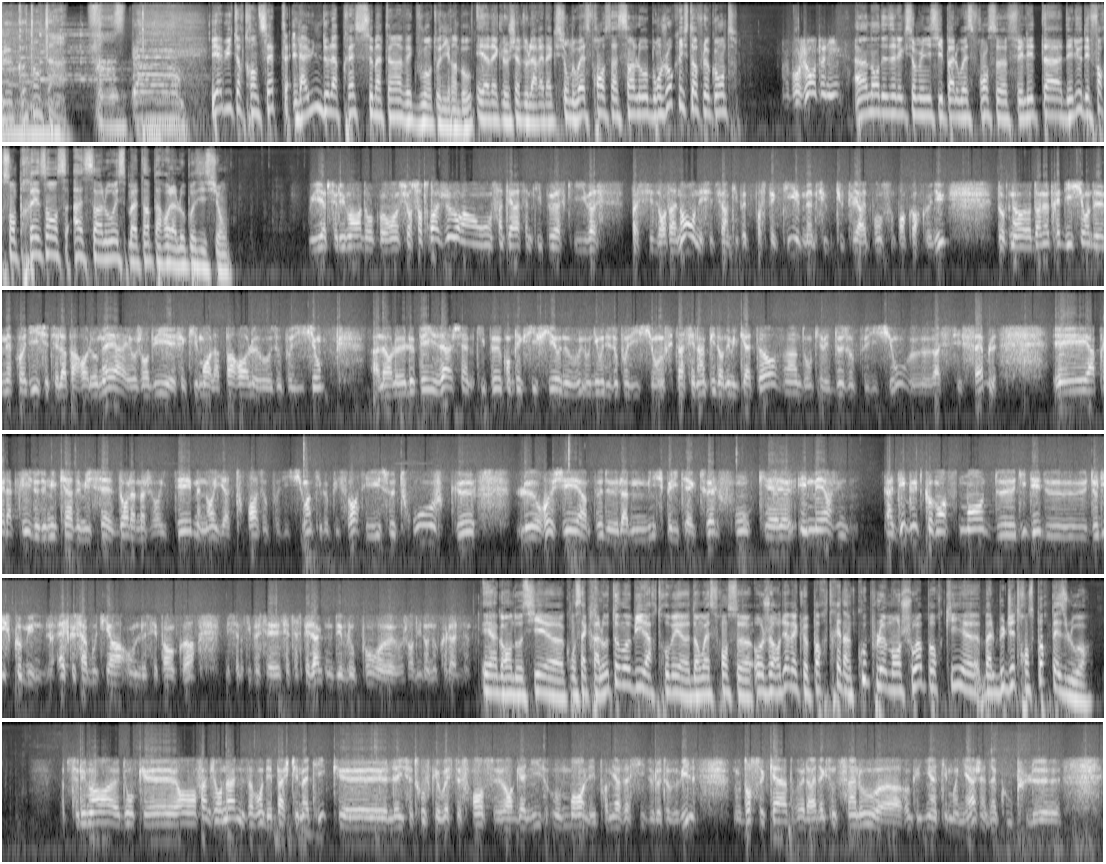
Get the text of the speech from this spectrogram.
matin. Et à 8h37, la une de la presse ce matin avec vous, Anthony Rimbaud. Et avec le chef de la rédaction d'Ouest France à Saint-Lô. Bonjour Christophe Lecomte. Bonjour Anthony. Un an des élections municipales, Ouest France fait l'état des lieux des forces en présence à Saint-Lô et ce matin, parole à l'opposition. Oui, absolument. Donc on- sur, sur trois jours, hein, on s'intéresse un petit peu à ce qui va se passer dans un an. On essaie de faire un petit peu de prospective, même si toutes les réponses sont pas encore connues. Donc dans notre édition de mercredi, c'était la parole aux maires et aujourd'hui, effectivement, la parole aux oppositions. Alors le, paysage s'est un petit peu complexifié au, niveau- au niveau des oppositions. C'était assez limpide en 2014, hein, donc il y avait deux oppositions euh, assez faibles. Et après la crise de 2015-2016 dans la majorité, maintenant il y a trois oppositions un petit peu plus fortes. Et il se trouve que le rejet un peu de la municipalité actuelle font qu'elle émerge une- un début de commencement d'idées de, de liste commune. Est-ce que ça aboutira On ne le sait pas encore, mais c'est un petit peu ce- cet aspect-là que nous développons euh, aujourd'hui dans nos colonnes. Et un grand dossier euh, consacré à l'automobile à retrouver euh, dans Ouest France aujourd'hui avec le portrait d'un couple manchois pour qui bah, le budget transport pèse lourd. Absolument. Euh, Donc, euh, en fin de journal, nous avons des pages thématiques. Euh, là, il se trouve que Ouest France euh, organise au Mans les premières assises de l'automobile. Donc, dans ce cadre, la rédaction de Saint-Lô a recueilli un témoignage d'un couple euh,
